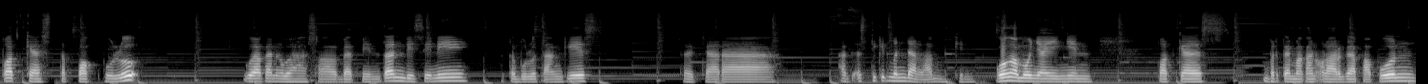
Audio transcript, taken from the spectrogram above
podcast tepok bulu. Gue akan ngebahas soal badminton di sini atau bulu tangkis secara agak sedikit mendalam mungkin. Gue nggak mau nyaingin podcast bertemakan olahraga apa pun.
